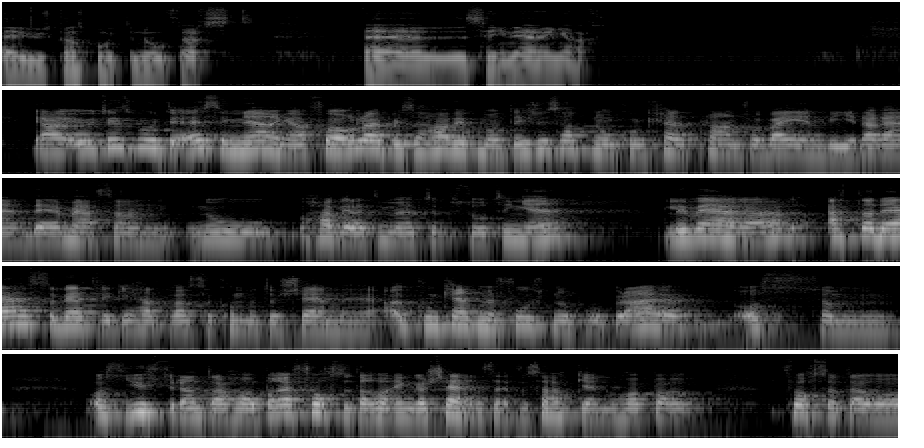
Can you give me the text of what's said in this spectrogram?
er utgangspunktet nå først eh, signeringer? Ja, utgangspunktet er signeringer. Foreløpig så har vi på en måte ikke satt noen konkret plan for veien videre. Det er mer sånn Nå har vi dette møtet på Stortinget. Leverer. Etter det så vet vi ikke helt hva som kommer til å skje med Konkret med Fosen-oppropet. Oss som oss jusstudenter håper jeg fortsetter å engasjere seg for saken og håper fortsetter å,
